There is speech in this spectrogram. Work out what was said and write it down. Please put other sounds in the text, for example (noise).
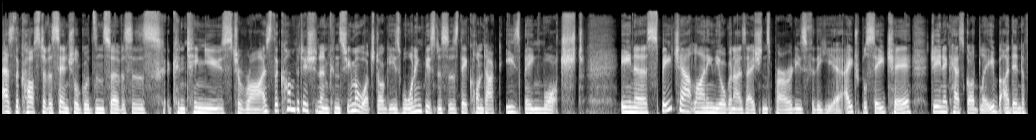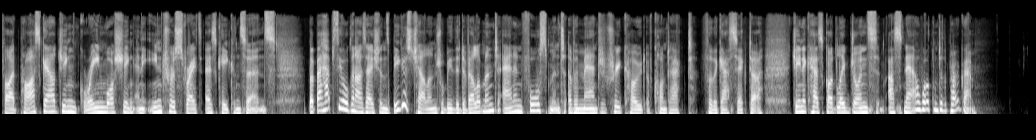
As the cost of essential goods and services continues to rise, the Competition and Consumer Watchdog is warning businesses their conduct is being watched. In a speech outlining the organisation's priorities for the year, ACCC Chair Gina Cass-Gottlieb identified price gouging, greenwashing and interest rates as key concerns. But perhaps the organisation's biggest challenge will be the development and enforcement of a mandatory code of conduct for the gas sector. Gina Cass-Gottlieb joins us now. Welcome to the program.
